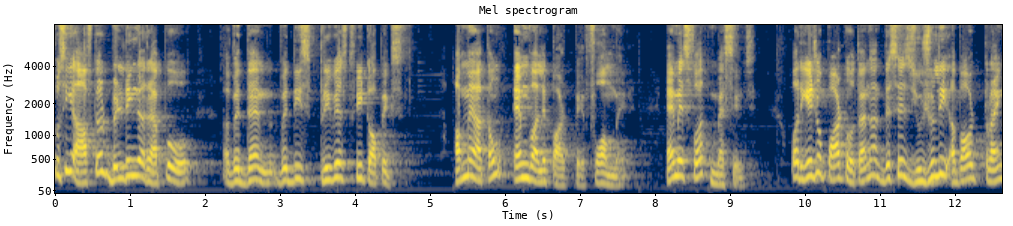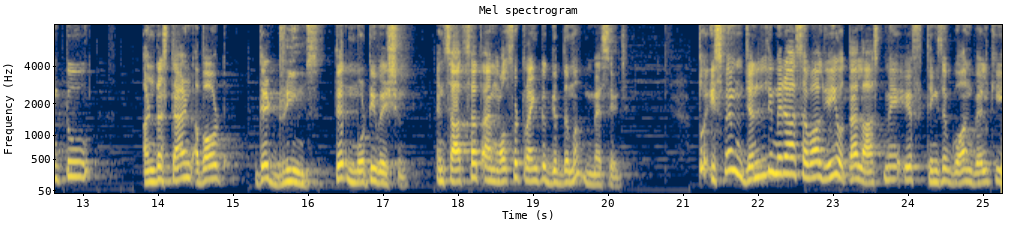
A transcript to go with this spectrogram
so see after building a rapport with them with this previous three topics अब मैं आता हूँ एम वाले पार्ट पे फॉर्म में. एम इज़ फॉर मैसेज और ये जो पार्ट होता है ना this is usually about trying to understand about their dreams, their motivation. And साथ साथ I am also trying to give them a message तो इसमें जनरली मेरा सवाल यही होता है लास्ट में if things have gone well कि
